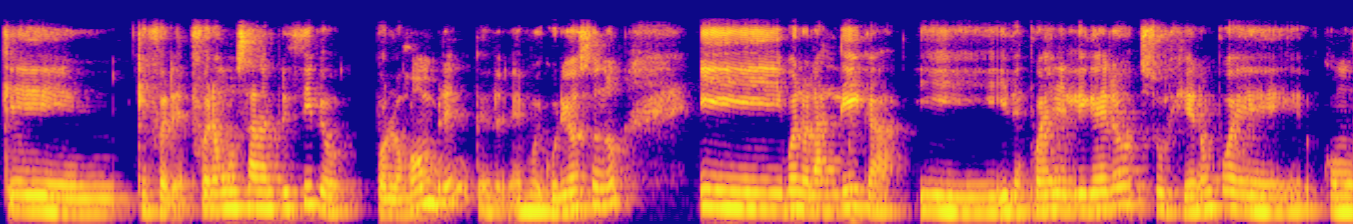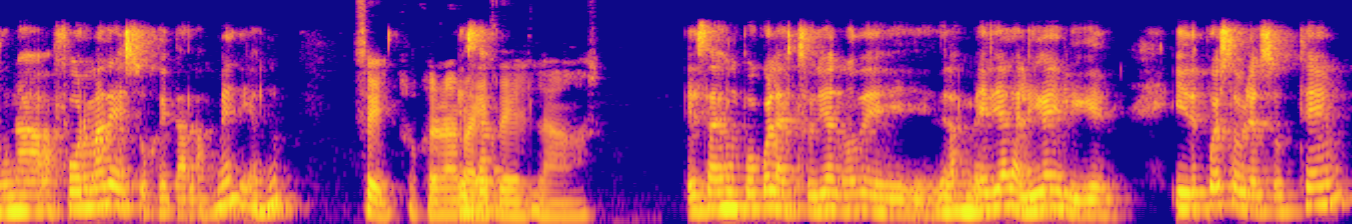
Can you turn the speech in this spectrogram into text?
que, fueron usadas en principio por los hombres, que es muy curioso, ¿no? Y bueno, las ligas y, después el liguero surgieron pues como una forma de sujetar las medias, ¿no? Sí, surgieron a raíz de las... Esa es un poco la historia ¿no? de, de las medias, la liga y el liguero. Y después sobre el sostén,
